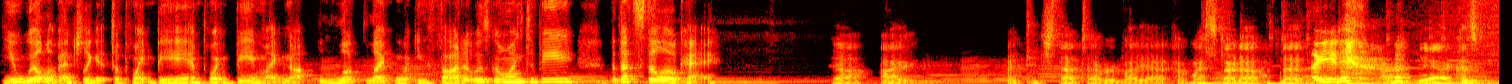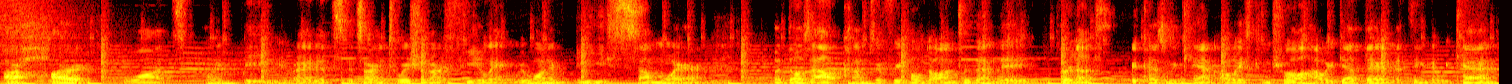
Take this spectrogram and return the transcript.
you will eventually get to point B, and point B might not look like what you thought it was going to be, but that's still okay. Yeah, I I teach that to everybody at, at my startup. That oh, you do? yeah, because our heart wants point B, right? It's it's our intuition, our feeling. We want to be somewhere, but those outcomes, if we hold on to them, they hurt us because we can't always control how we get there. And the thing that we can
